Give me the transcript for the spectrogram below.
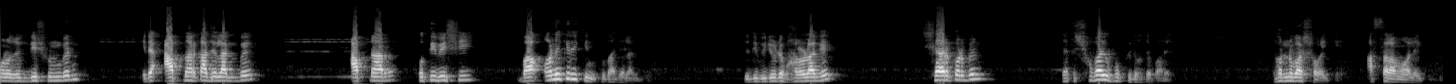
মনোযোগ দিয়ে শুনবেন। এটা আপনার কাজে লাগবে, আপনার প্রতিবেশী বা অনেকেরই কিন্তু কাজে লাগবে। যদি ভিডিওটা ভালো লাগে শেয়ার করবেন, যাতে সবাই উপকৃত হতে পারে। ধন্যবাদ সবাইকে। আসসালামু আলাইকুম।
